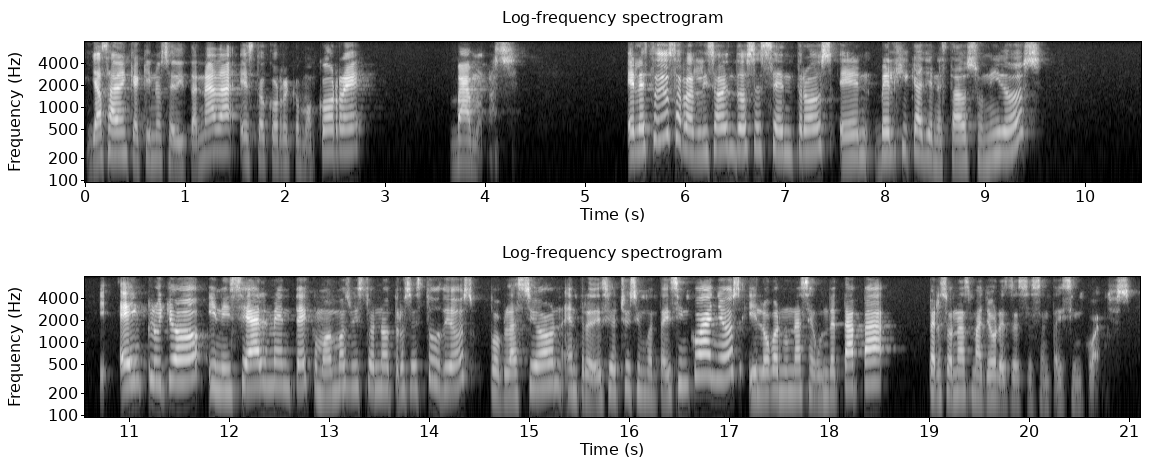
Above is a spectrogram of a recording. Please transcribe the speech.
ya saben que aquí no se edita nada, esto corre como corre. Vámonos. El estudio se realizó en 12 centros en Bélgica y en Estados Unidos e incluyó inicialmente, como hemos visto en otros estudios, población entre 18 y 55 años y luego en una segunda etapa, personas mayores de 65 años.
